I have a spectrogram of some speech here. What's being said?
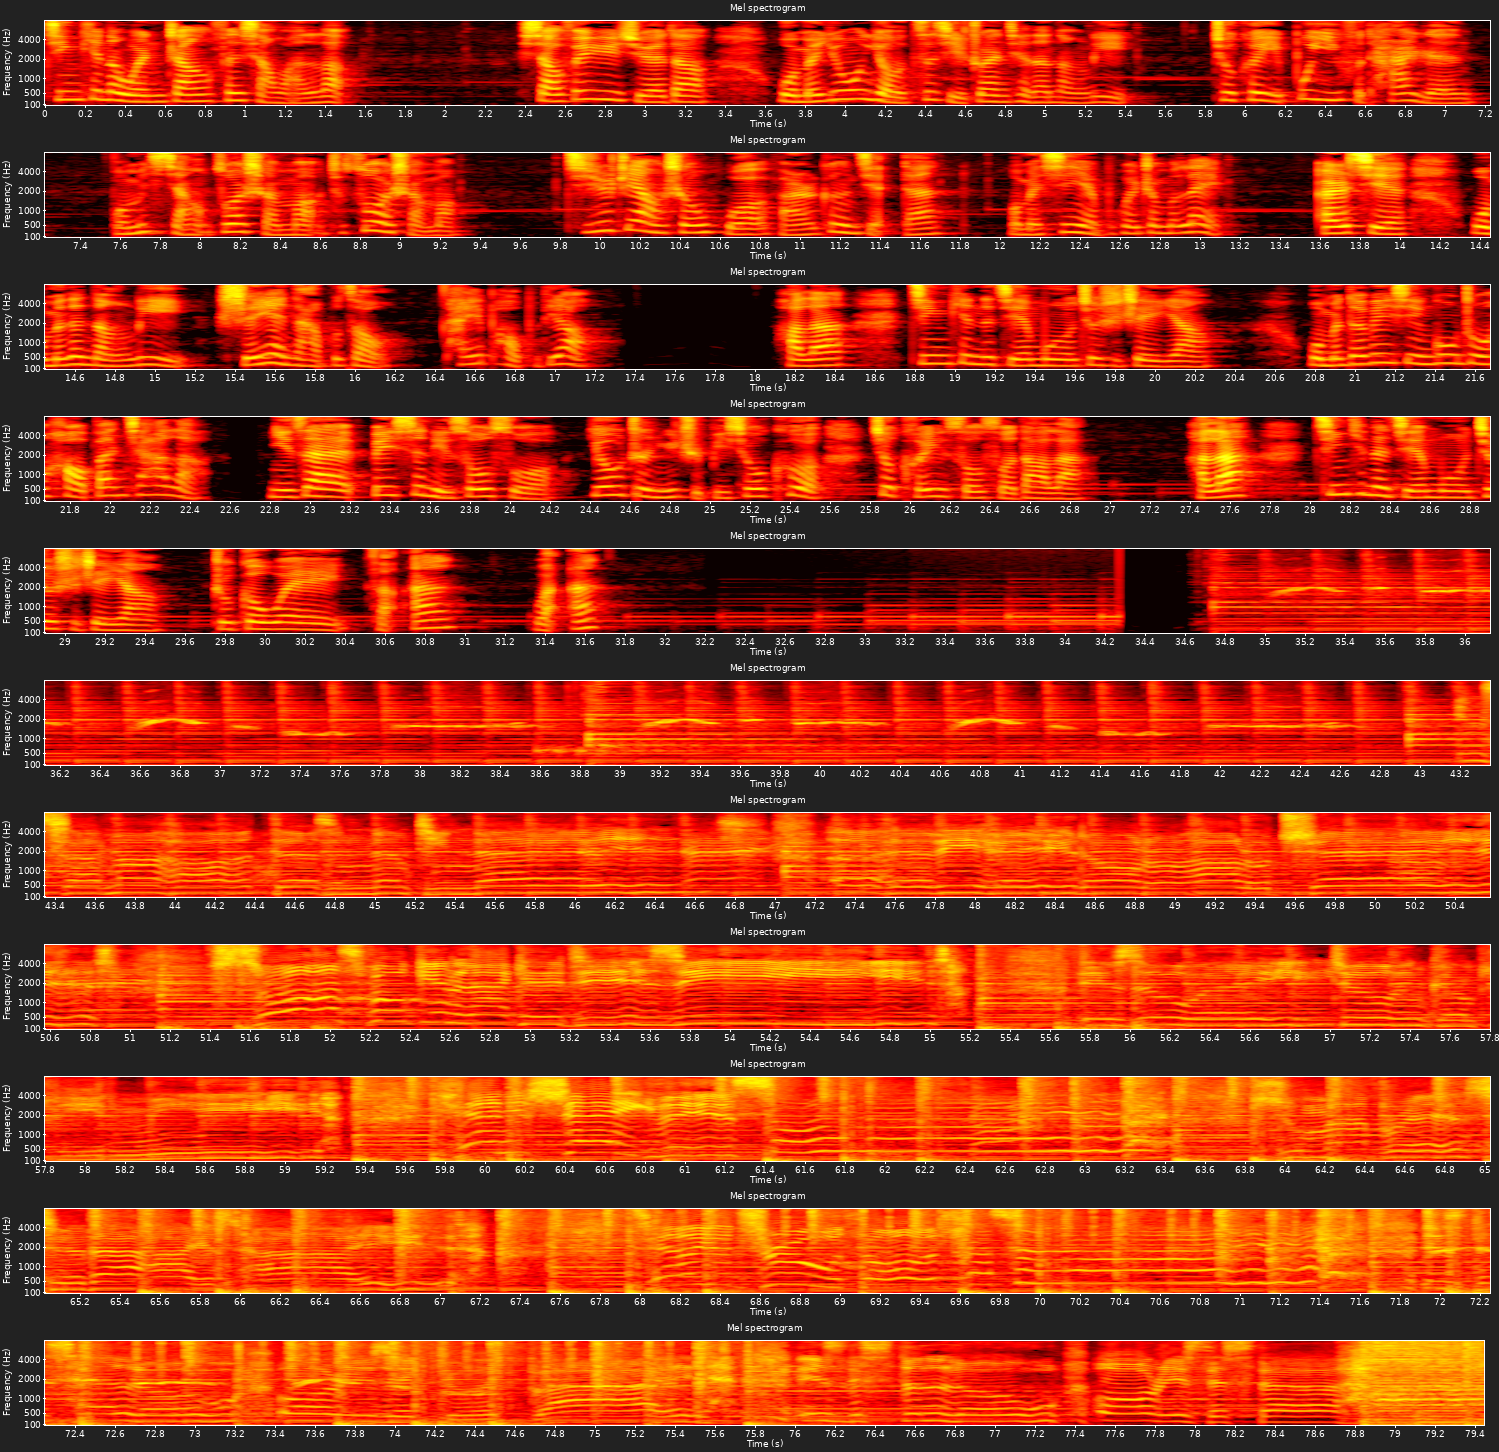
今天的文章分享完了。小飞鱼觉得，我们拥有自己赚钱的能力，就可以不依附他人，我们想做什么就做什么。其实这样生活反而更简单，我们心也不会这么累。而且我们的能力谁也拿不走，他也跑不掉。好了，今天的节目就是这样。我们的微信公众号搬家了，你在微信里搜索“优质女子必修课”就可以搜索到了。好了，今天的节目就是这样。祝各位早安，晚安。Inside my heart, there's an emptiness, is this the high?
